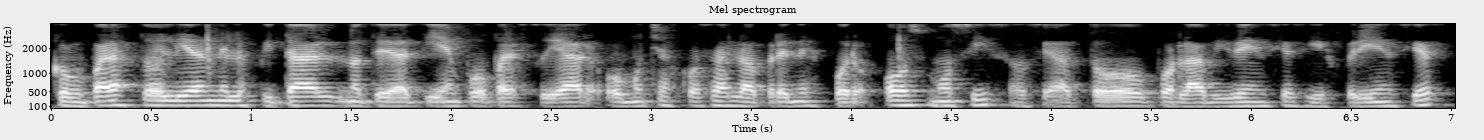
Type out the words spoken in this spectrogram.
como paras todo el día en el hospital, no te da tiempo para estudiar o muchas cosas lo aprendes por osmosis, o sea, todo por las vivencias y experiencias.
